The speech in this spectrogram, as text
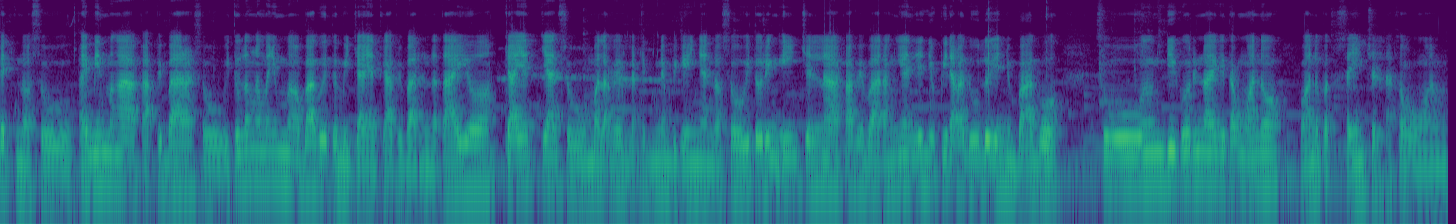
pet, no? So, I mean mga capybara. So, ito lang naman yung mga bago. Ito may giant capybara na tayo. Giant yan. So, malaki-laki din ang bigay niyan, no? So, ito ring angel na capibarang yan. Yan yung pinakadulo. Yan yung bago. So, hindi ko rin nakikita kung ano. Kung ano pa to sa angel na to. Kung anong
